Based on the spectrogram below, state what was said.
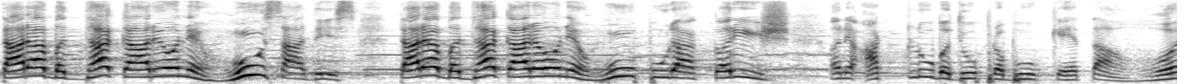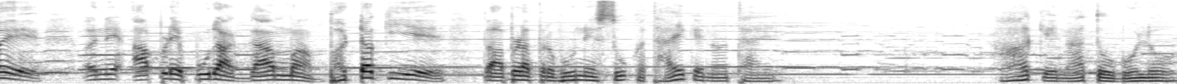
તારા બધા કાર્યોને હું સાધીશ, તારા બધા કાર્યોને હું પૂરા કરીશ. અને આટલું બધું પ્રભુ કહેતા હોય અને આપણે પૂરા ગામમાં ભટકીએ, તો આપણા પ્રભુને સુખ થાય કે ન થાય? હા કે ના તો બોલો.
